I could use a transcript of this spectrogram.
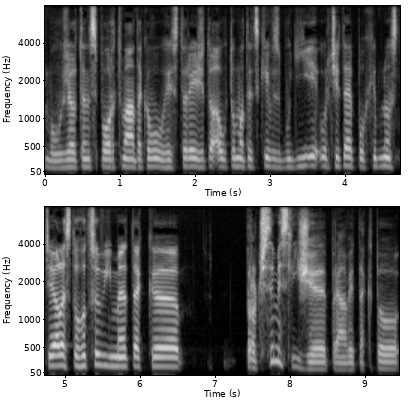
bohužel ten sport má takovou historii, že to automaticky vzbudí i určité pochybnosti, ale z toho, co víme, tak eh, proč si myslíš, že je právě takto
